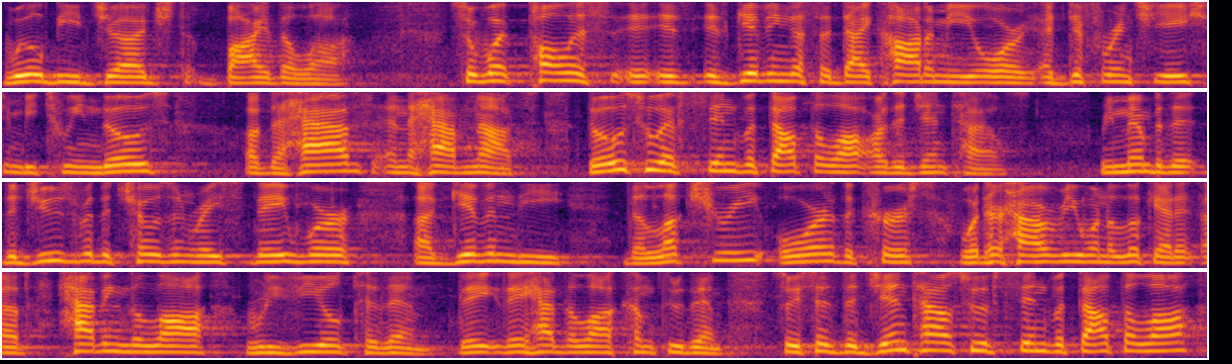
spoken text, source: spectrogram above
will be judged by the law. So, what Paul is, is, is giving us a dichotomy or a differentiation between those of the haves and the have nots. Those who have sinned without the law are the Gentiles. Remember that the Jews were the chosen race. They were uh, given the, the luxury or the curse, whatever, however you want to look at it, of having the law revealed to them. They, they had the law come through them. So he says, The Gentiles who have sinned without the law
